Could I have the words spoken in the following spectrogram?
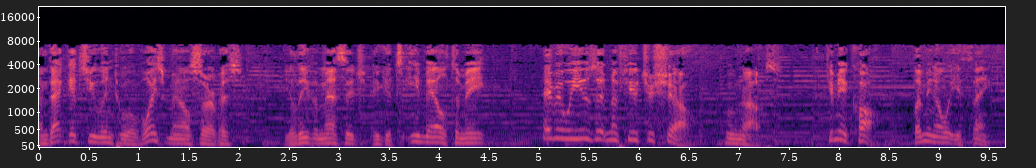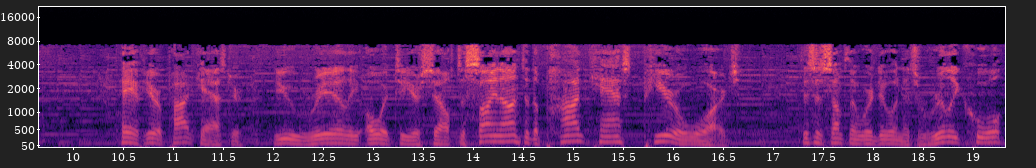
and that gets you into a voicemail service. You leave a message, it gets emailed to me. Maybe we use it in a future show. Who knows? Give me a call. Let me know what you think. Hey, if you're a podcaster, you really owe it to yourself to sign on to the Podcast Peer Awards. This is something we're doing that's really cool.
